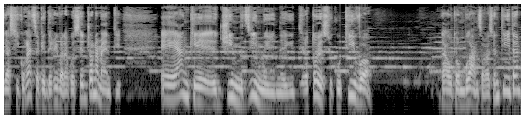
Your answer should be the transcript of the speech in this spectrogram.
la sicurezza che deriva da questi aggiornamenti e anche Jim Zimri, il direttore esecutivo dell'autoambulanza, la sentite,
